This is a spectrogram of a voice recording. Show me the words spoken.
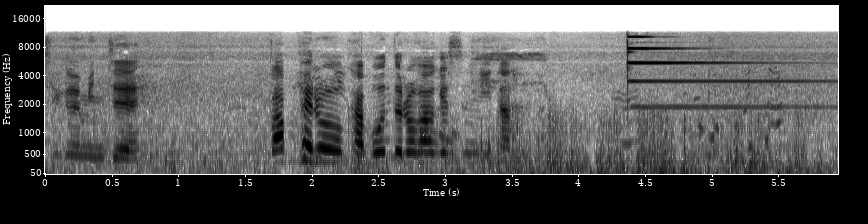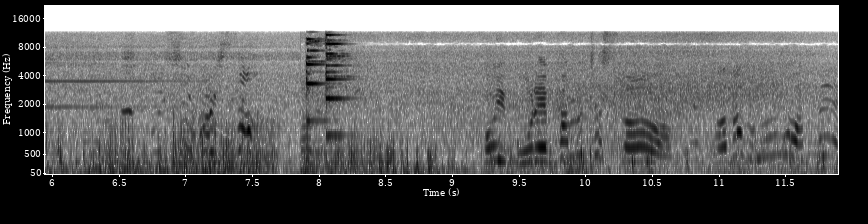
지금 이제 카페로 가보도록 하겠습니다. 쉬고 있어. 모래 파묻혔어. 바다 보는 것 같아.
